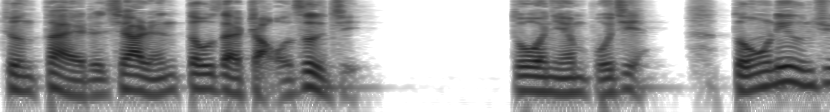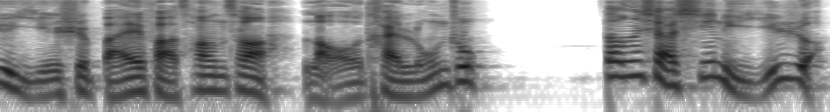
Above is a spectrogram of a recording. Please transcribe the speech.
正带着家人都在找自己。多年不见，董令具已是白发苍苍，老态龙钟。当下心里一热，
